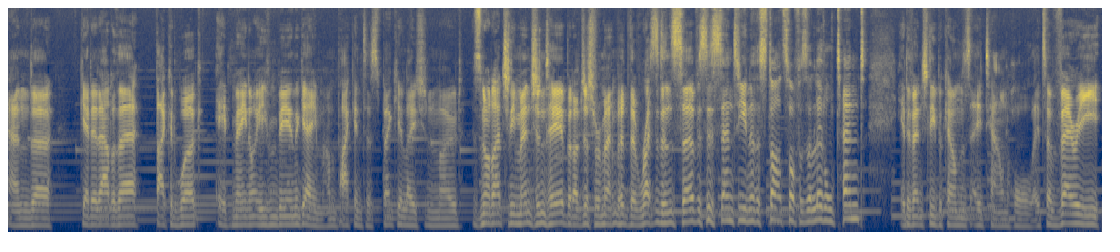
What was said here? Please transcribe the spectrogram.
and uh, get it out of there. That could work. It may not even be in the game. I'm back into speculation mode. It's not actually mentioned here, but I've just remembered the Resident Services Center, you know, that starts off as a little tent. It eventually becomes a town hall. It's a very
